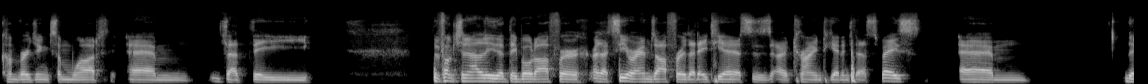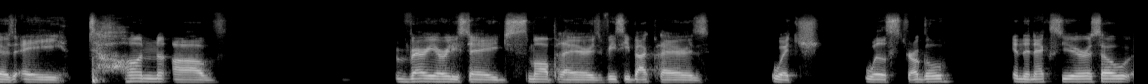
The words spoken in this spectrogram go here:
converging somewhat. Um, that the the functionality that they both offer, or that CRMs offer, that ATSs are trying to get into that space. Um, there's a ton of very early stage small players, VC back players, which will struggle in the next year or so.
